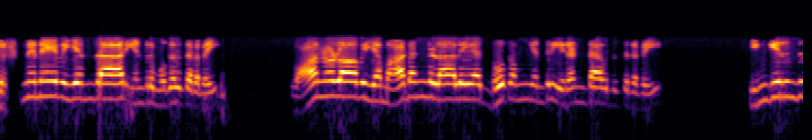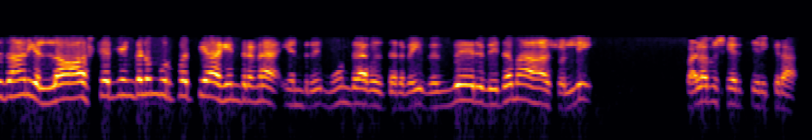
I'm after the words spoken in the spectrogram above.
கிருஷ்ணனே வியந்தார் என்று முதல் தடவை. வானொலாவிய மாடங்களாலே அத்புதம் என்று இரண்டாவது தடவை. இங்கிருந்துதான் எல்லா ஆச்சரியங்களும் உற்பத்தி ஆகின்றன என்று மூன்றாவது தடவை வெவ்வேறு விதமாக சொல்லி பலம் சேர்த்திருக்கிறார்.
